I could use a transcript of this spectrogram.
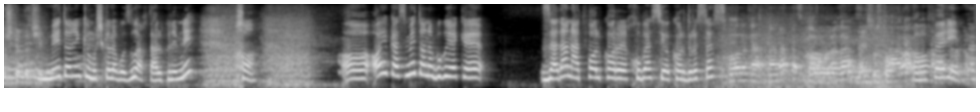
مشکل در چی بود؟ می‌تونیم که مشکل بزرگ حل کنیم نه؟ خب. آه، آیا کس می‌تونه بگویه که زدن اطفال کار خوب است یا کار درست است؟ کار غلط. آفرین. اطفال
